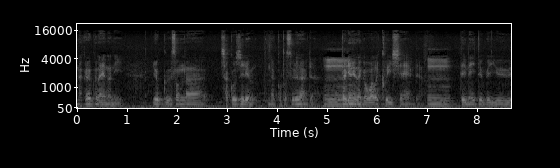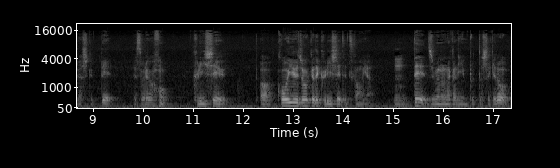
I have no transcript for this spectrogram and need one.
仲良くないのによくそんな社交辞令なことするな」みたいな。うん。だけになんか「What a クリシェ」みたいな。うん。ってネイティブが言うらしくってでそれをクリシェあこういう状況でクリシェって使うんや。うん。って自分の中でインプットしたけど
